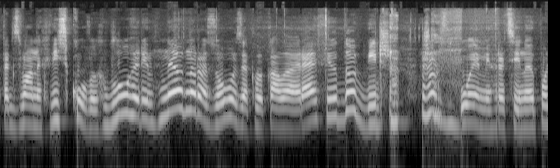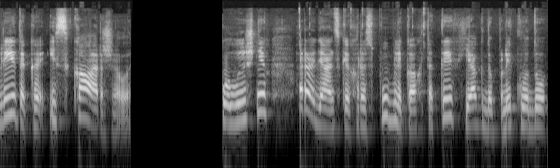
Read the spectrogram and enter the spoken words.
так званих військових блогерів неодноразово закликала Ерефію до більш жорсткої міграційної політики і скаржили колишніх радянських республіках, таких як, до прикладу,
